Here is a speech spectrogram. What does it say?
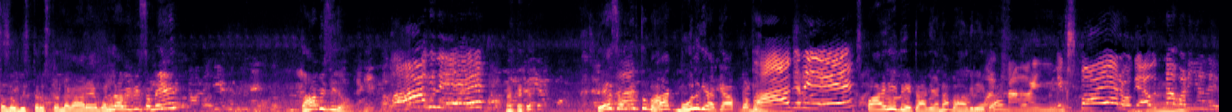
सब लोग बिस्तर उस्तर लगा रहे हैं। वल्ला अभी भी समीर? कहाँ बिज़ी हो? भाग रे। ए समीर तू भाग भूल गया क्या आपका भाग? भाग रे। एक्सपायरी डेट आ गया ना भाग रे का एक्सपायर हो गया उतना बढ़िया नहीं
